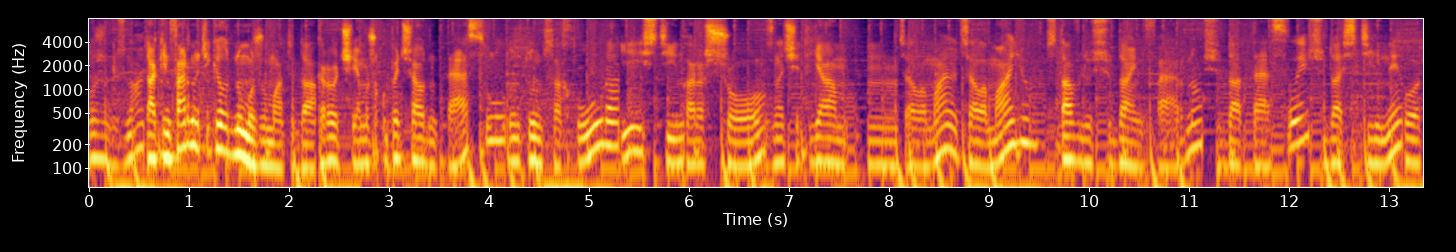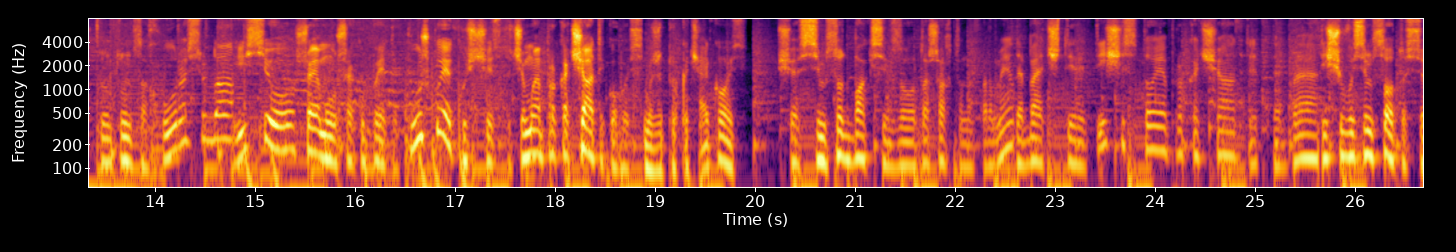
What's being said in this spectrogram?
Може, не знаю. Так, інферно тільки одну можу мати, да. Коротше, я можу купити ще одну Теслу, Тунтун Сахура і стін. Хорошо. Значить, я м, це ламаю, це ламаю. Ставлю сюди інферно, сюди Тесли, сюди стіни. От Тунтун Сахура сюди. І все. Що я можу ще купити? Пушку якусь чисто? Чи маю прокачати когось? Може прокачай когось? Ще 700 баксів золота шахта нафармив. ДБ 4 тисячі стоїть прокачати, тебе. 1800 ось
